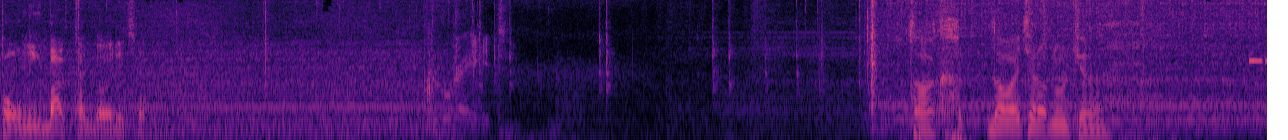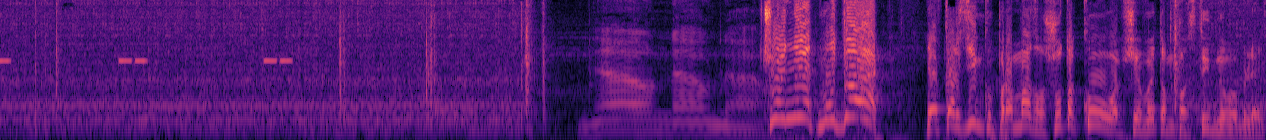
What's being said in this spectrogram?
Полный бак, как говорится. Great. Так, давайте роднульки. No, no, no. Че нет, мудак? Я в корзинку промазал. Что такого вообще в этом постыдного, блядь?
